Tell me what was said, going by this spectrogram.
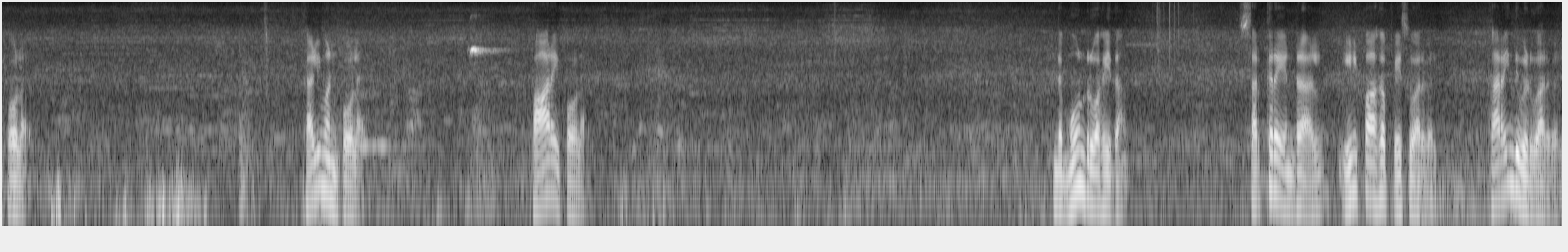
போல களிமண் போல பாறை போல இந்த மூன்று வகை தான் சர்க்கரை என்றால் இனிப்பாக பேசுவார்கள் கரைந்து விடுவார்கள்.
